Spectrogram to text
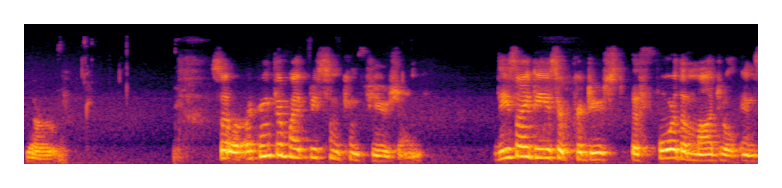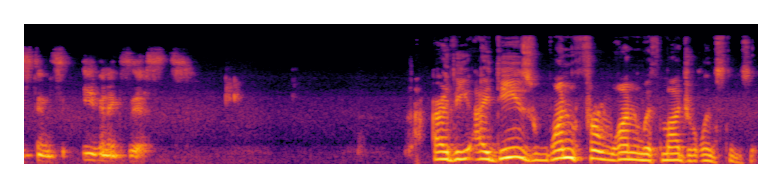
So, So I think there might be some confusion. These IDs are produced before the module instance even exists. Are the IDs one for one with module instances?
